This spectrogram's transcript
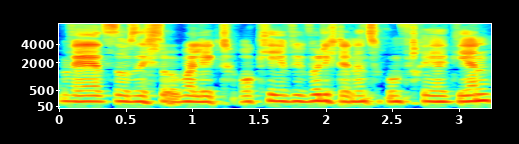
wer jetzt so sich so überlegt, okay, wie würde ich denn in Zukunft reagieren?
